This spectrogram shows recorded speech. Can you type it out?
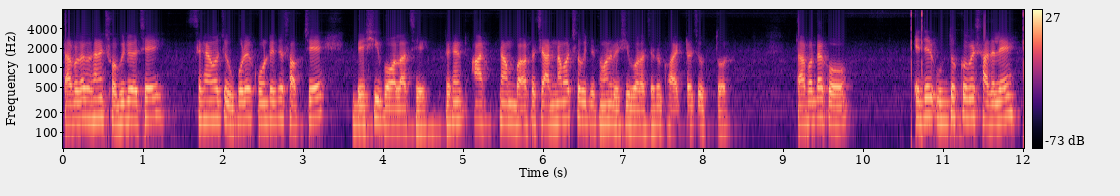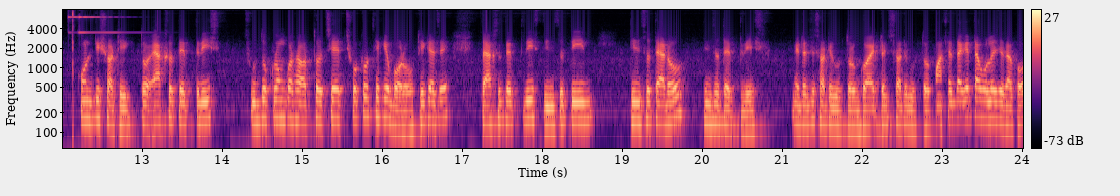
তারপর দেখো, এখানে ছবি রয়েছে, সেখানে হচ্ছে উপরে কোনটিতে সবচেয়ে বেশি বল আছে? সেখানে আট নাম্বার, অর্থাৎ চার নাম্বার ছবিতে তোমার বেশি বল আছে, তো ঘরেরটা হচ্ছে উত্তর। তারপর দেখো, এদের উদ্যোগক্রমে সাজালে কোনটি সঠিক? তো একশো তেত্রিশ উদ্যোগক্রম কথা অর্থ হচ্ছে ছোট থেকে বড়, ঠিক আছে? তো একশো তেত্রিশ, তিনশো তিন, তিনশো তেরো, তিনশো তেত্রিশ। এটা হচ্ছে সঠিক উত্তর গয়েরটা হচ্ছে সঠিক উত্তর। পাঁচের দাগেরটা বলেছে, দেখো,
